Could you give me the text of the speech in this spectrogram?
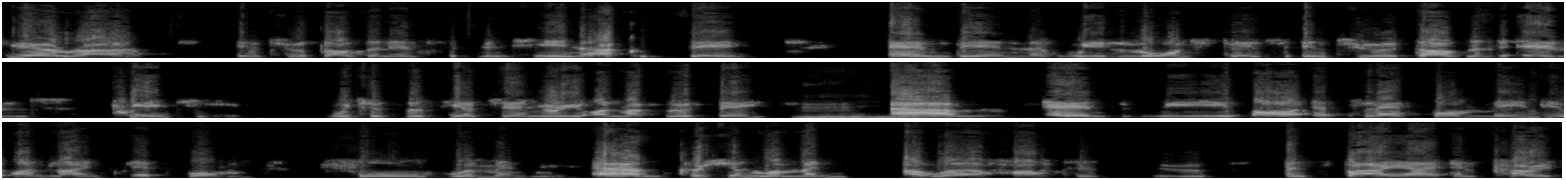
clearer in 2017, I could say. And then we launched it in 2020, which is this year, January, on my birthday. Mhm. Um, and we are a platform, mainly online platform for women, um, Christian women. Our heart is to inspire, encourage,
